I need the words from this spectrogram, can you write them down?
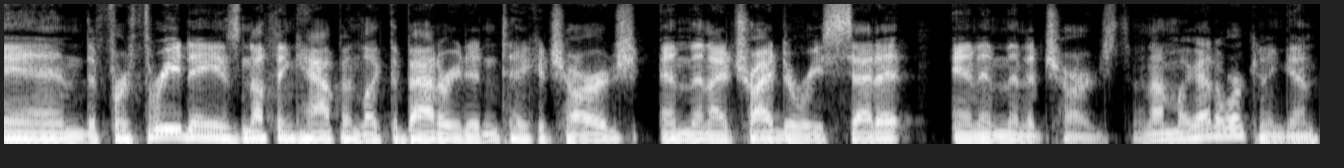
And for three days, nothing happened. Like the battery didn't take a charge. And then I tried to reset it and, and then it charged. And I'm like, I got it working again.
